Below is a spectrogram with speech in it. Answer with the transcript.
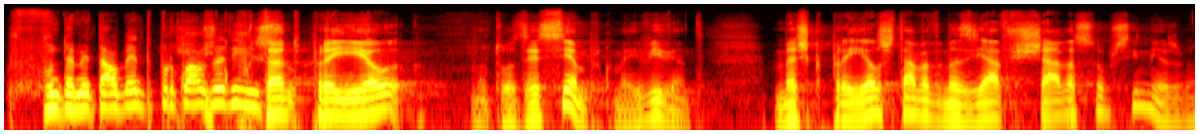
Fundamentalmente por causa e, disso. Portanto, para ele, não estou a dizer sempre, como é evidente, mas que para ele estava demasiado fechada sobre si mesma.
